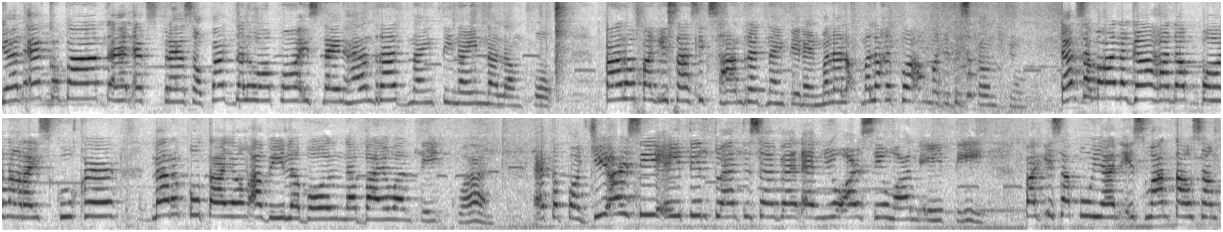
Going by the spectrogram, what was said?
Yan, EcoBat and Espresso. Pag dalawa po is 999 na lang po. Pero pag isa, 699. Malala- malaki po ang madidiscount nyo. Yan sa mga naghahanap po ng rice cooker, meron po tayong available na buy one take one. Ito po, GRC 1827 and URC 180. Pag isa po yan is 1,599.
